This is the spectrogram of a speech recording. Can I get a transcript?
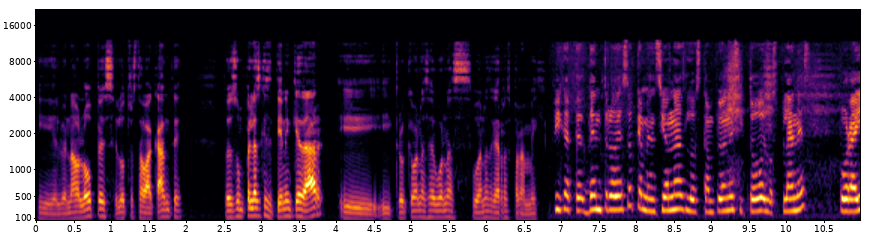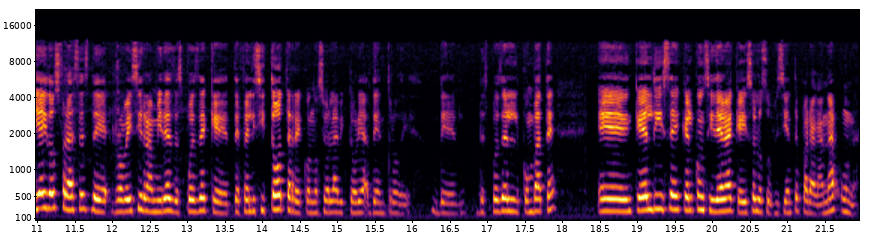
y el Venado López, el otro está vacante. Entonces son peleas que se tienen que dar y, y creo que van a ser buenas, buenas guerras para México. Fíjate, dentro de eso que mencionas, los campeones y todos los planes, por ahí hay dos frases de Robéis y Ramírez después de que te felicitó, te reconoció la victoria dentro de, de- después del combate, en que él dice que él considera que hizo lo suficiente para ganar una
